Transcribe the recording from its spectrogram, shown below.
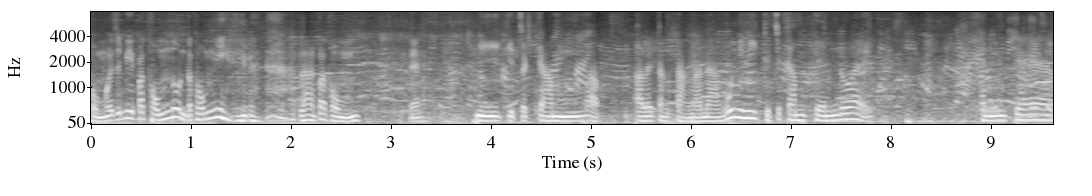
ฐมก็จะมีปฐมนู่นปฐมนี่ลานปฐมเนี่ยมีกิจกรรมแบบอะไรต่างๆนานาหุ้ยนี่มีกิจกรรมเพนด้วยเป็นแก้ว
